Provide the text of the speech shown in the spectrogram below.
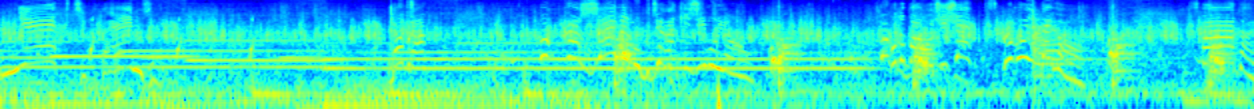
Niech ci będzie! Dobra! Pokażemy mu, gdzie raki zimują! Podobało ci się? Spróbuj tego! Spadaj!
